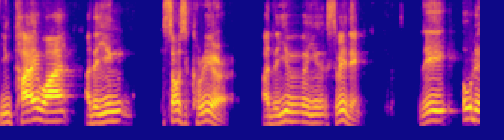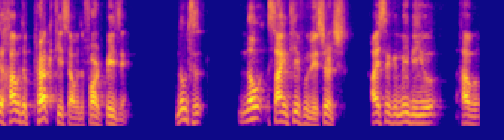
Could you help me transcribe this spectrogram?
In Taiwan and in South Korea and even in Sweden, they only have the practice of the forest bathing, not no scientific research. I think maybe you have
